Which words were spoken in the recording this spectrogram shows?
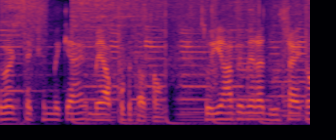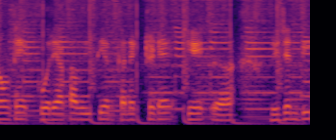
इवेंट सेक्शन में क्या है मैं आपको बताता हूँ। तो यहाँ पे मेरा दूसरा अकाउंट है कोरिया का वी कनेक्टेड है। ये रीजन भी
